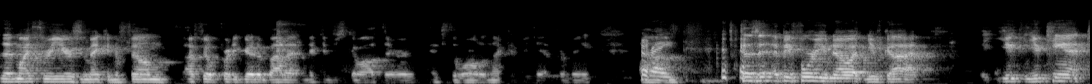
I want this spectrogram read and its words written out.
that my three years of making a film, I feel pretty good about it, and it can just go out there into the world, and that can be it for me. Right. Because um, before you know it, you've got you you can't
